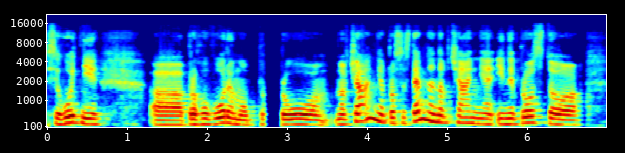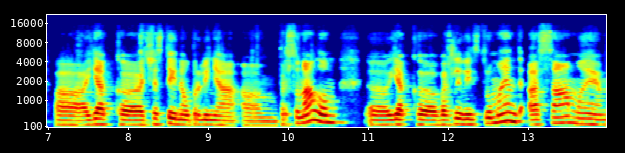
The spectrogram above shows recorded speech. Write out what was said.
Сьогодні проговоримо про навчання, про системне навчання і не просто як е, частина управління персоналом, е, як е, важливий інструмент, а саме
